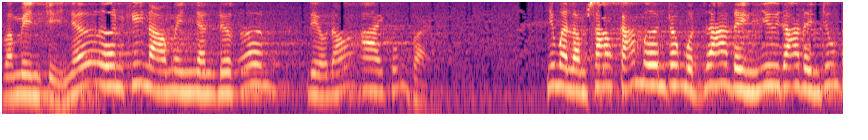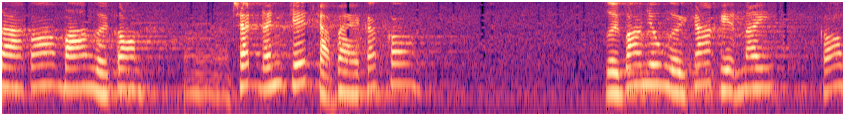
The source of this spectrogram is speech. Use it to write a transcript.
Và mình chỉ nhớ ơn khi nào mình nhận được ơn, điều đó ai cũng vậy. Nhưng mà làm sao cảm ơn trong một gia đình như gia đình chúng ta, có ba người con, xét đánh chết cả bè, các con. Rồi bao nhiêu người khác hiện nay có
